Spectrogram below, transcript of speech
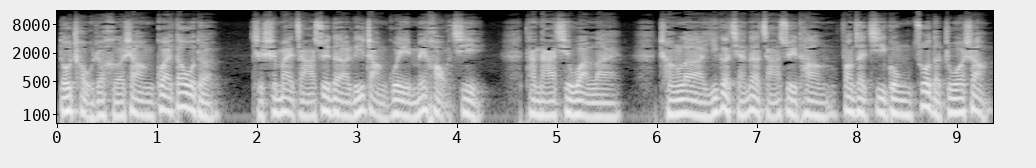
都瞅着和尚怪逗的，只是卖杂碎的李掌柜没好气，他拿起碗来盛了一个钱的杂碎汤，放在济公坐的桌上。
